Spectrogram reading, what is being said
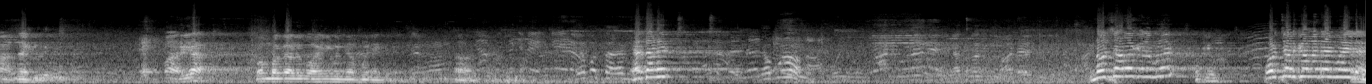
ആ താങ്ക് യു അപ്പൊ അറിയാം. പമ്പക്കാട് കോയിന് കുഞ്ഞാപ്പൂനൊക്കെ ആ. എന്താണ്? നമ്മൾ? ഓക്കെ. പൊളിച്ചെടുക്കാനുള്ള ടൈം ആയില്ലേ?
